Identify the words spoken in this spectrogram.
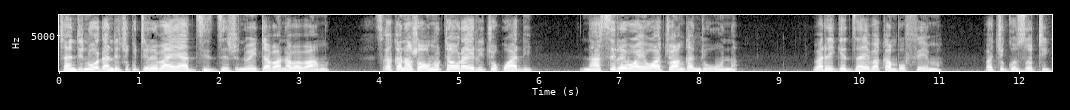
chandinoda ndechekuti revai adzidze zvinoita vana vavamwe. Saka kana zvaunotaura iri chokwadi nhasi revai wacho angandiona. Varegedzai vakambofema vachigozoti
